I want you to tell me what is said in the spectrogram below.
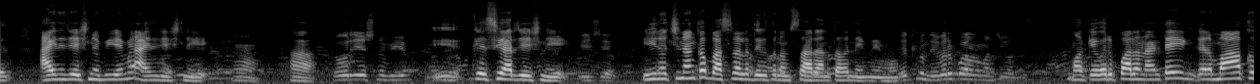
లేదు. ఆయన చేసిన బియ్యమే ఆయన చేసినవి. ఎవరు చేసిన బియ్యం? కేసీఆర్ చేసినవి ఈయన వచ్చినాక బస్సులలో తిరుగుతున్నాం సార్ అంతా మేము. ఎట్లుంది? ఎవరి పాలన మంచిగా అనిపిస్తుంది? మాకు ఎవరి పాలన అంటే ఇంకా మాకు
